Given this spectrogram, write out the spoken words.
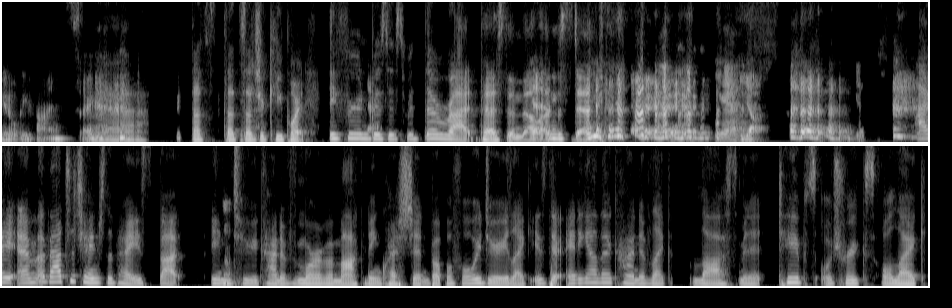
it'll be fine. So yeah. That's that's such a key point. If you're in yeah. business with the right person, they'll yeah. understand. yeah. Yeah. I am about to change the pace, but mm. into kind of more of a marketing question. But before we do, like, is there any other kind of like last minute tips or tricks or like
